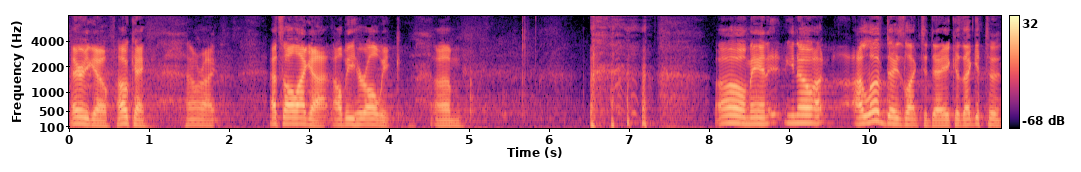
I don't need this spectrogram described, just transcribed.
There you go. Okay. All right. That's all I got. I'll be here all week. Um, oh, man. You know, I, I love days like today because I get to,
